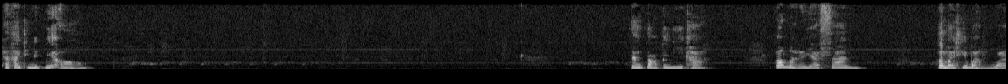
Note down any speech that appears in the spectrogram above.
ถ้าใครที่นึกไม่ออก ดังต่อไปนี้ค่ะ เป้าหมายระยะสั้น เป้าหมายที่หวังว่า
